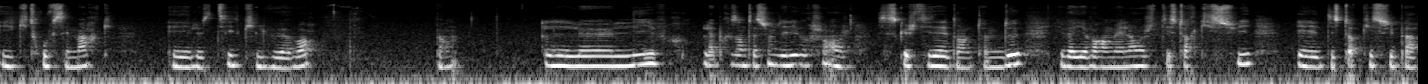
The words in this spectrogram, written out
et qui trouve ses marques et le style qu'il veut avoir, ben, le livre la présentation du livre change. C'est ce que je disais dans le tome 2. Il va y avoir un mélange d'histoire qui suit et d'histoire qui suit pas.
